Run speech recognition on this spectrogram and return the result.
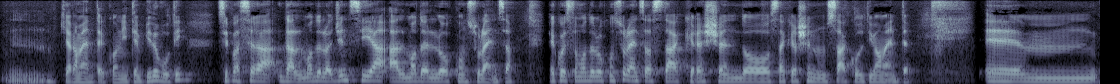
mh, mm, chiaramente con i tempi dovuti, si passerà dal modello agenzia al modello consulenza e questo modello consulenza sta crescendo, sta crescendo un sacco ultimamente. Ehm,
